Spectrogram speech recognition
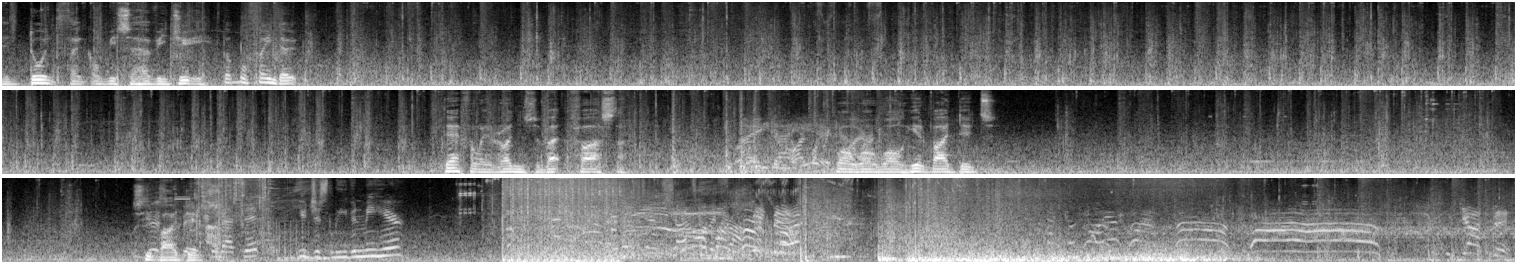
I don't think will be so heavy duty, but we'll find out. Definitely runs a bit faster. Whoa, whoa, whoa, here bad dudes. See bad dudes. So that's it? You just leaving me here? Shots coming from. We got this!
